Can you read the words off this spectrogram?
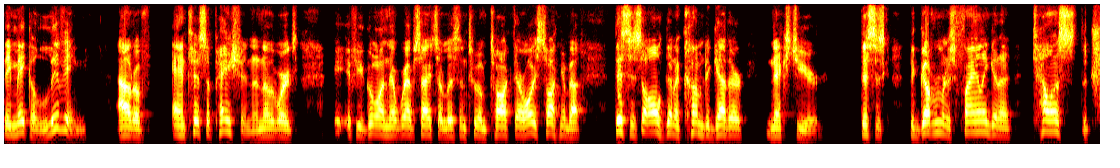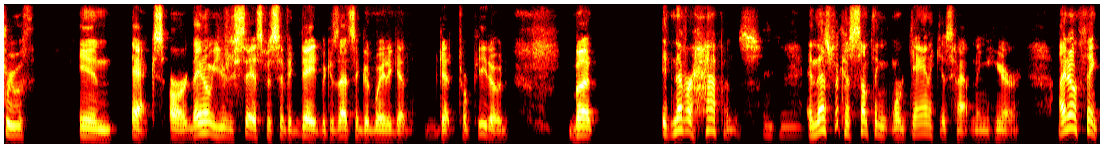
They make a living out of anticipation. In other words, if you go on their websites or listen to them talk, they're always talking about this is all going to come together next year. This is the government is finally going to tell us the truth in X, or they don't usually say a specific date because that's a good way to get get torpedoed. But it never happens, mm-hmm. and that's because something organic is happening here. I don't think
